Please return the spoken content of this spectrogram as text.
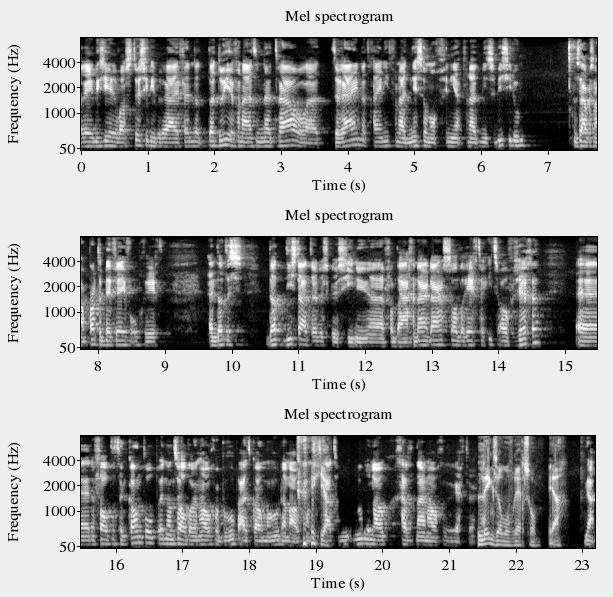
realiseren was tussen die bedrijven. En dat, dat doe je vanuit een neutraal uh, terrein. Dat ga je niet vanuit Nissan of vanuit Mitsubishi doen. Dus daar hebben ze een aparte BV voor opgericht. En dat is, dat, die staat ter discussie nu uh, vandaag. En daar, daar zal de rechter iets over zeggen. Uh, dan valt het een kant op en dan zal er een hoger beroep uitkomen, hoe dan ook. Want ja. gaat, hoe dan ook gaat het naar een hogere rechter. Linksom of rechtsom, ja. ja.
